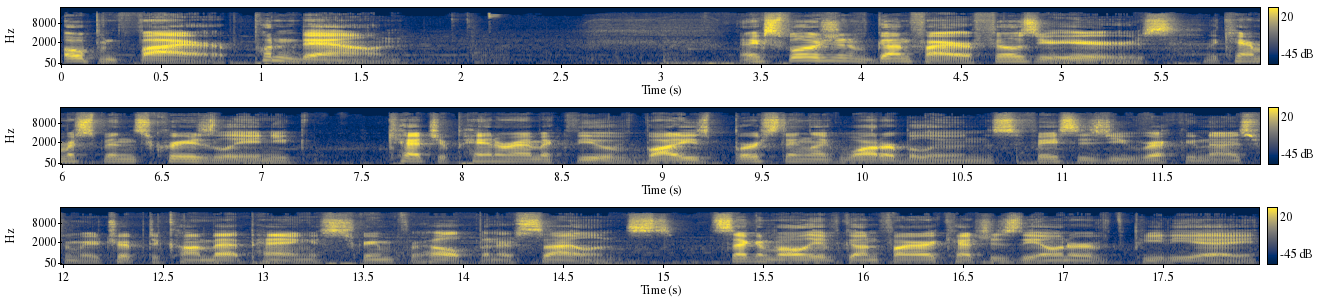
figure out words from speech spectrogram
Open fire. Put 'em down. An explosion of gunfire fills your ears. The camera spins crazily and you catch a panoramic view of bodies bursting like water balloons. Faces you recognize from your trip to Combat Pang scream for help and are silenced. Second volley of gunfire catches the owner of the PDA.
